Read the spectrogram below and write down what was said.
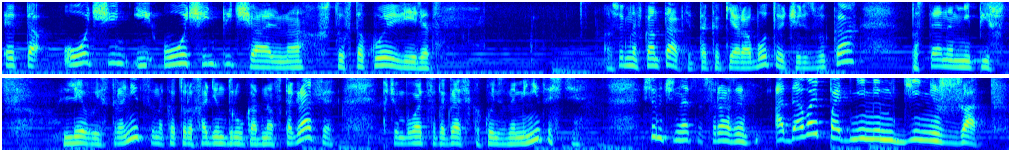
Это очень и очень печально, что в такое верят. Особенно ВКонтакте, так как я работаю через ВК, постоянно мне пишут левые страницы, на которых один друг, одна фотография, причем бывает фотография какой-нибудь знаменитости – все начинается с фразы «А давай поднимем деньжат».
